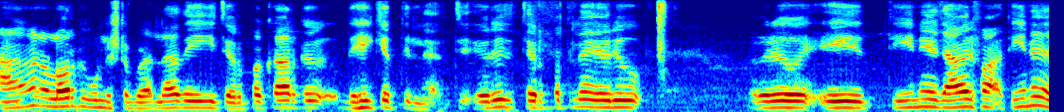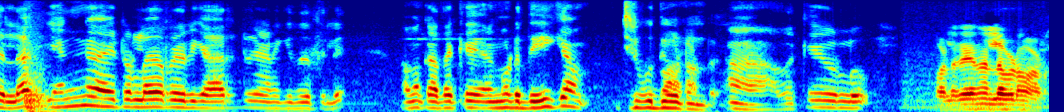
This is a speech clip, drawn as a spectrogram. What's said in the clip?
അങ്ങനെയുള്ളവർക്ക് കൂടുതൽ ഇഷ്ടപ്പെടും. അല്ലാതെ ഈ ചെറുപ്പക്കാർക്ക് ദഹിക്കത്തില്ല. ഒരു ചെറുപ്പത്തിലെ ഒരു ഒരു ഈ ടീനേജ് ആ ഒരു ടീനേജ് അല്ല യങ് ആയിട്ടുള്ളവരുടെ ഒരു ക്യാരക്ടർ കാണിക്കുന്നതിൽ നമുക്കതൊക്കെ അങ്ങോട്ട് ദഹിക്കാൻ ഇച്ചിരി ബുദ്ധിമുട്ടുണ്ട്. ആ അതൊക്കെ ഉള്ളൂ. വളരെ നല്ല പടമാണ്.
